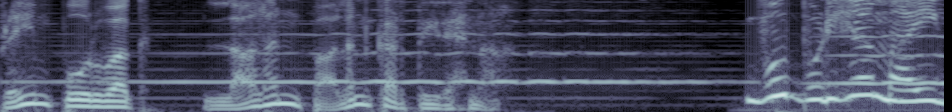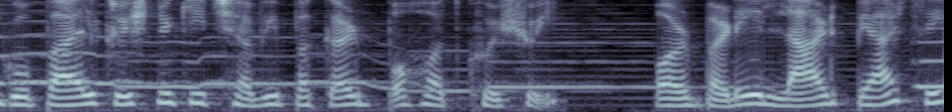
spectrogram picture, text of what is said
प्रेम पूर्वक लालन पालन करती रहना। वो बुढ़िया माई गोपाल कृष्ण की छवि पकड़ बहुत खुश हुई और बड़े लाड प्यार से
